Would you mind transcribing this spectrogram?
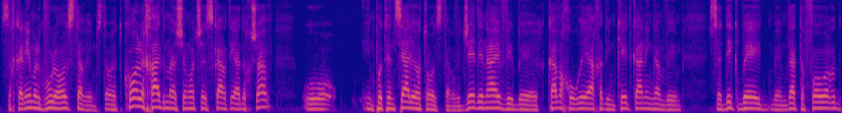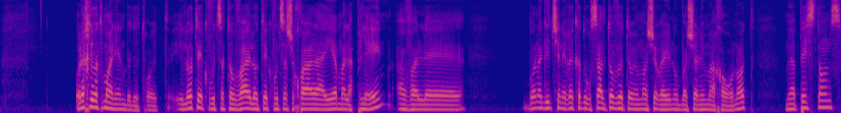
שחקנים על גבול האולסטארים. זאת אומרת, כל אחד מהשמות שהזכרתי עד עכשיו, הוא עם פוטנציאל להיות all-star. וג'יידן אייבי בקו אחורי יחד עם קייד קנינגהם ועם סדיק ביי בעמדת ה forward, הולך להיות מעניין בדטרויט. היא לא תהיה קבוצה טובה, היא לא תהיה קבוצה שיכולה לאיים על ה play-in, אבל uh, בוא נגיד שנראה כדורסל טוב יותר ממה שראינו בשנים האחרונות מהפיסטונס,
